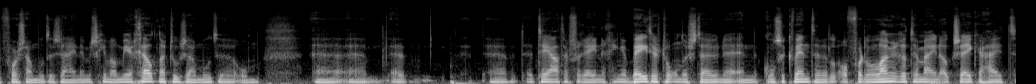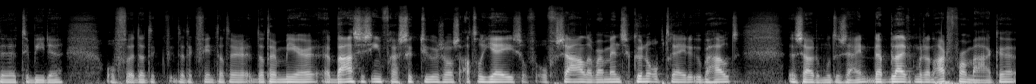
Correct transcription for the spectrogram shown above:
voor zou moeten zijn. En misschien wel meer geld naartoe zou moeten om theaterverenigingen beter te ondersteunen en consequenter of voor de langere termijn ook zekerheid eh, te bieden. Of eh, dat, ik, dat ik vind dat er, dat er meer eh, basisinfrastructuur zoals ateliers of, of zalen waar mensen kunnen optreden überhaupt eh, zouden moeten zijn. Daar blijf ik me dan hard voor maken.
